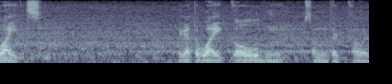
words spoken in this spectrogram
whites. They got the white, gold, and some of their color.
